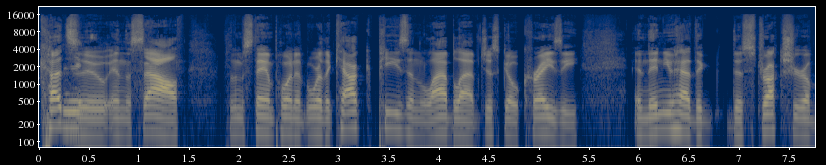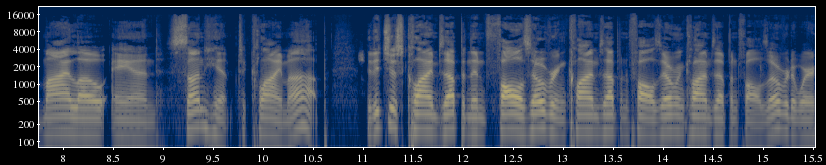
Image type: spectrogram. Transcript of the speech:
kudzu in the south, from the standpoint of where the cowpeas and the lab lab just go crazy, and then you had the the structure of milo and sun hemp to climb up that it just climbs up and then falls over and climbs up and falls over and climbs up and falls over to where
